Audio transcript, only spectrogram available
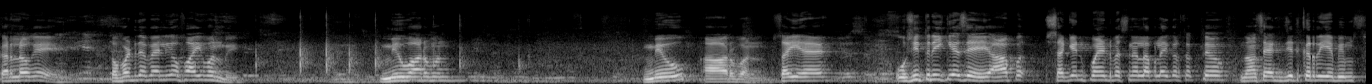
कर लोगे? तो what the value of I one भी mu R one mu R one सही है? उसी तरीके से आप सेकेंड पॉइंट पे स्नेल अप्लाई कर सकते हो, जहाँ से एग्जिट कर रही है beams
